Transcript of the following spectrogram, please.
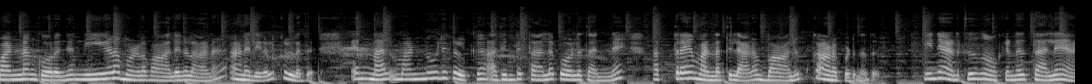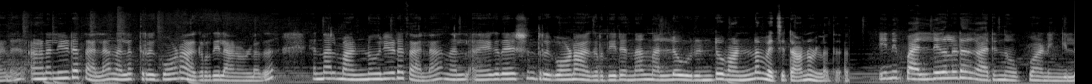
വണ്ണം കുറഞ്ഞ നീളമുള്ള വാലുകളാണ് അണലികൾക്കുള്ളത്. എന്നാൽ മണ്ണൂലുകൾക്ക് അതിന്റെ തല പോലെ തന്നെ അത്രയും വണ്ണത്തിലാണ് വാലും കാണപ്പെടുന്നത്. ഇനി അടുത്തത് നോക്കേണ്ടത് തലയാണ്. അണലിയുടെ തല നല്ല ത്രികോണാകൃതിയിലാണുള്ളത്. എന്നാൽ മണ്ണൂരിയുടെ തല നല്ല ഏകദേശം ത്രികോണാകൃതിയിൽ എന്നാൽ നല്ല ഉരുണ്ട് വണ്ണം വെച്ചിട്ടാണുള്ളത്. ഇനി പല്ലുകളുടെ കാര്യം നോക്കുകയാണെങ്കിൽ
